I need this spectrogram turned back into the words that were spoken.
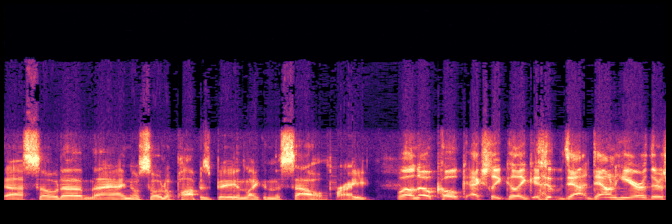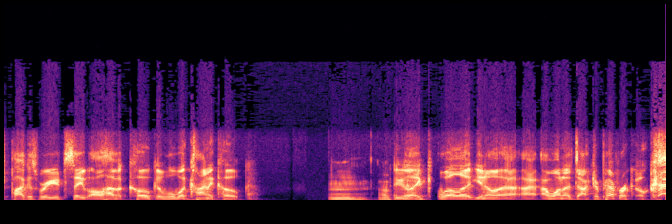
uh, soda. I know soda pop is big in like in the South, right? Well, no, Coke. Actually, like down down here, there's pockets where you have to say, "I'll have a Coke." Well, what kind of Coke? Mm, okay. And you're like, well, uh, you know, I, I want a Dr. Pepper Coke.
